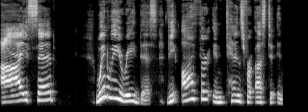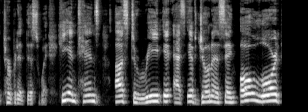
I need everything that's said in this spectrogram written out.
I said? When we read this, the author intends for us to interpret it this way. He intends us to read it as if Jonah is saying, Oh Lord,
